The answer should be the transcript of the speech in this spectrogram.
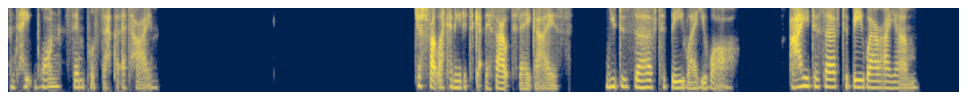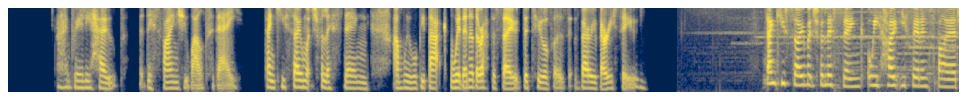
And take one simple step at a time. Just felt like I needed to get this out today, guys. You deserve to be where you are. I deserve to be where I am. And I really hope that this finds you well today Thank you so much for listening. And we will be back with another episode, the two of us, very, very soon. Thank you so much for listening. We hope you feel inspired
